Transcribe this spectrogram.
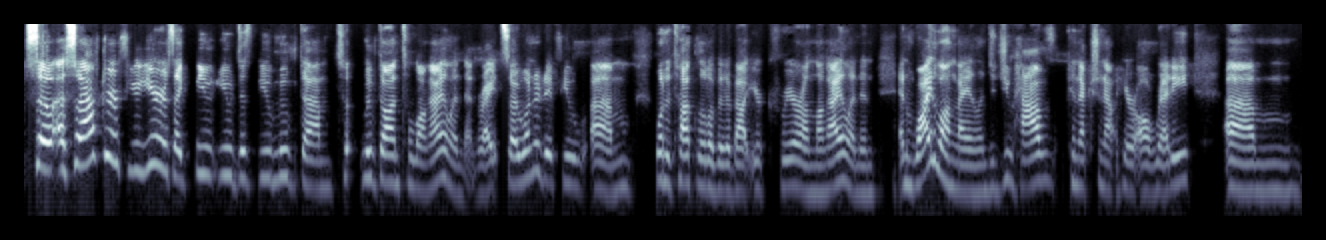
So, uh, so after a few years, like you, you just you moved um to, moved on to Long Island, then, right? So, I wondered if you um want to talk a little bit about your career on Long Island and and why Long Island? Did you have connection out here already? Um,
